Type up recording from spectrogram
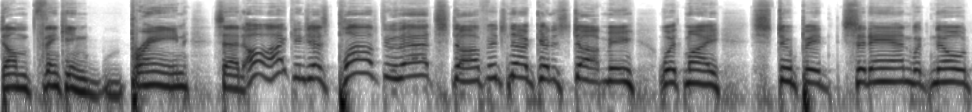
dumb thinking brain said oh i can just plow through that stuff. It's not going to stop me with my stupid sedan with no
